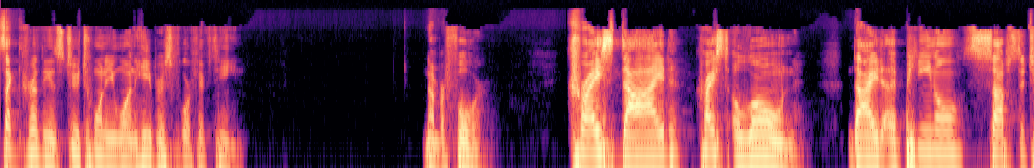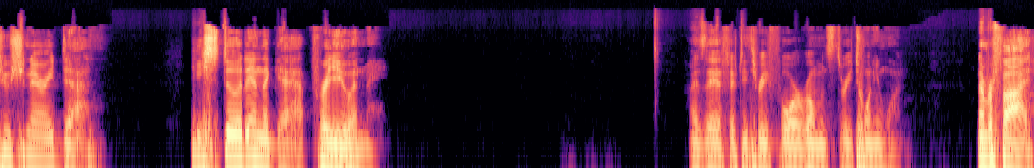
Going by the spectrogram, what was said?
2 Corinthians 2.21, Hebrews 4.15. Number four, Christ died, Christ alone died a penal substitutionary death. He stood in the gap for you and me. Isaiah 53 4, Romans 3 21. Number five,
